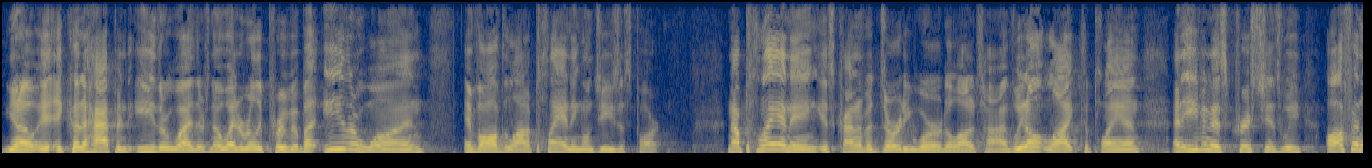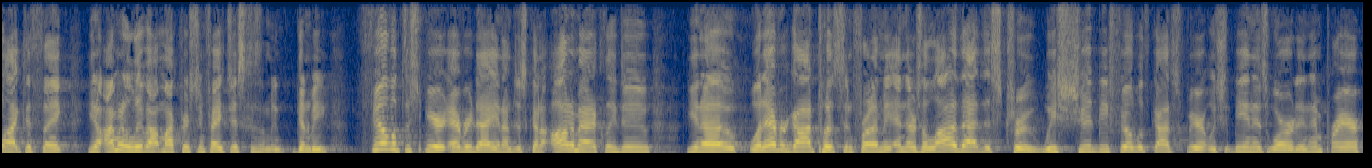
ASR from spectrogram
You know, it, it could have happened either way. There's no way to really prove it. But either one involved a lot of planning on Jesus' part. Now, planning is kind of a dirty word a lot of times. We don't like to plan. And even as Christians, we often like to think, you know, I'm going to live out my Christian faith just because I'm going to be filled with the Spirit every day and I'm just going to automatically do you know, whatever God puts in front of me. And there's a lot of that that's true. We should be filled with God's Spirit. We should be in His Word and in prayer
